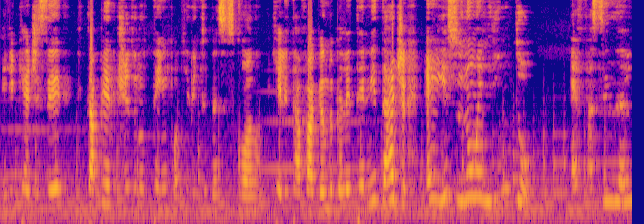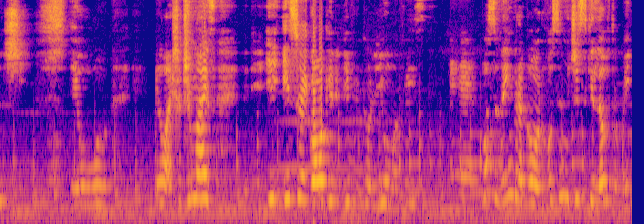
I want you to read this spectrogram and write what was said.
Ele quer dizer que tá perdido no tempo aqui dentro dessa escola. Que ele tá vagando pela eternidade. É isso, não é lindo? É fascinante. Eu. Eu acho demais. E isso é igual aquele livro que eu li uma vez. É, você lembra, Kaoru? Você me disse que leu também.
